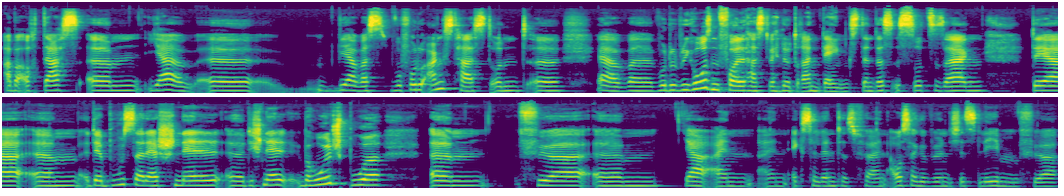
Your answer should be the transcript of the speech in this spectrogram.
aber auch das, ähm, ja, äh, ja, was, wovor du Angst hast und äh, ja, wo du die Hosen voll hast, wenn du dran denkst. Denn das ist sozusagen der, ähm, der Booster, der schnell, äh, die schnell Überholspur ähm, für ähm, ja, ein, ein exzellentes, für ein außergewöhnliches Leben, für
